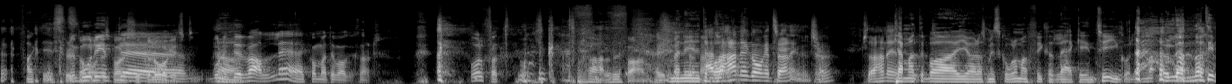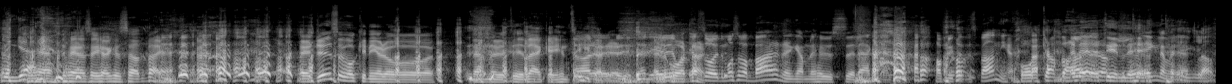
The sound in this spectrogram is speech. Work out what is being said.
faktiskt. Men Förutom borde om det ska vara inte, psykologiskt. borde inte Valle komma tillbaka snart? Wolfot? Fan, hej, Men är det inte men bara, han är igång i träning nu tror jag. Så han är kan man inte bara göra som i skolan, man fixar ett läkarintyg och lämna, och lämna till Wenger? Du menar så Jörgen Söderberg? är det du som åker ner och lämnar ut till läkarintyg? Ja, det, det, det, Eller det, såg, det måste vara Barner, den gamla husläkaren, har flyttat till Spanien. Eller till England jag. England.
